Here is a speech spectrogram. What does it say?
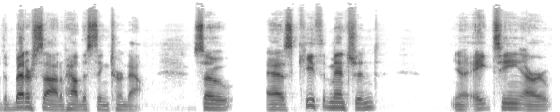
the better side of how this thing turned out. So, as Keith mentioned, you know, 18 or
